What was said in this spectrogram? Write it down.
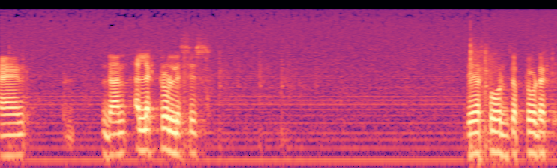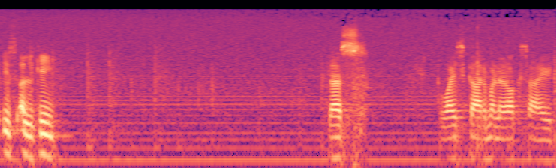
and done electrolysis. Therefore, the product is alkene plus twice carbon dioxide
